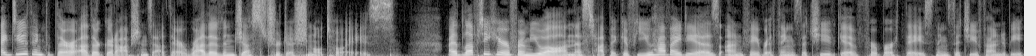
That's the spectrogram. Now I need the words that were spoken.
I do think that there are other good options out there rather than just traditional toys. I'd love to hear from you all on this topic. If you have ideas on favorite things that you give for birthdays, things that you found to be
